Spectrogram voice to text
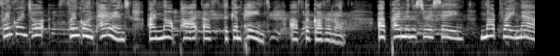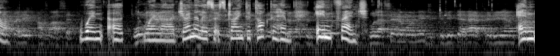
Franco-Ontarians are not part of the campaigns of the government. Our Prime Minister is saying, not right now, when a, when a journalist is trying to talk to him in French. And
